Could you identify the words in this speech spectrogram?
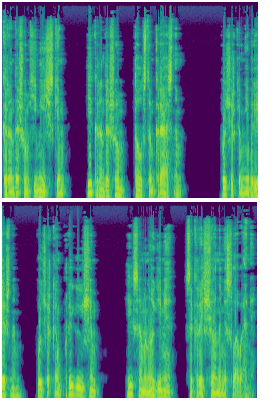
карандашом химическим и карандашом толстым красным, почерком небрежным, почерком прыгающим и со многими сокращенными словами.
